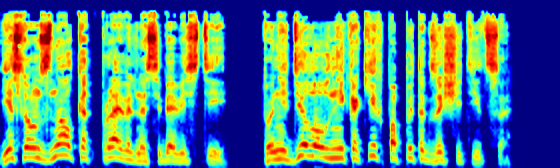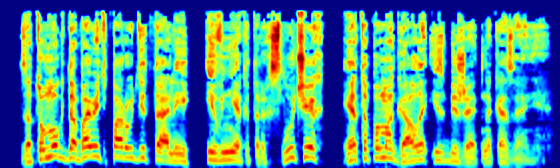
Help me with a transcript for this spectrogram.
Если он знал, как правильно себя вести, то не делал никаких попыток защититься. Зато мог добавить пару деталей, и в некоторых случаях это помогало избежать наказания.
